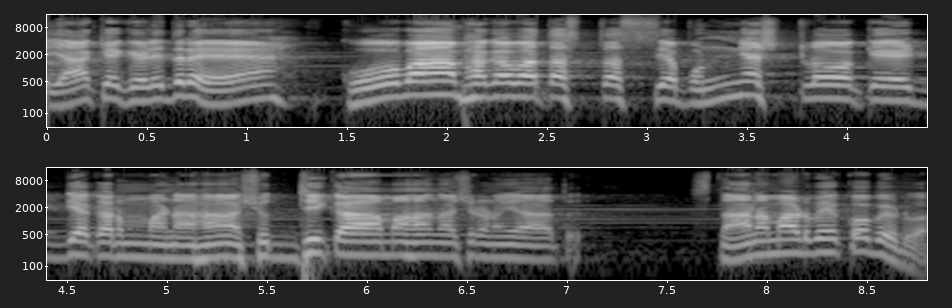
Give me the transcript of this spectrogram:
ಯಾಕೆ ಕೇಳಿದರೆ, ಕೋವಾ ಭಗವತಸ್ತಸ್ಯ ಪುಣ್ಯಶ್ಲೋಕೇಡ್ಯ ಕರ್ಮಣ ಶುದ್ಧಿಕಾಮಹ ನ ಶೃಣುಯಾತ್. ಸ್ನಾನ ಮಾಡಬೇಕೋ ಬೇಡವಾ?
